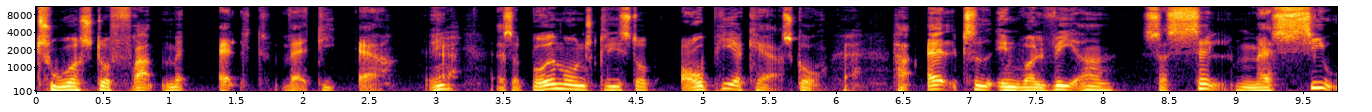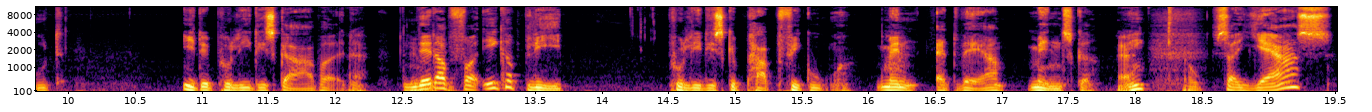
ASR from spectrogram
turde stå frem med alt, hvad de er. Ikke? Ja. Altså både Mogens Glistrup og Pia Kærsgaard ja. har altid involveret sig selv massivt i det politiske arbejde. Ja, Netop for ikke at blive politiske papfigurer, men at være mennesker. Ja, Ikke? jo. Så jeres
